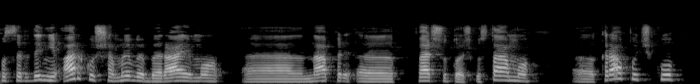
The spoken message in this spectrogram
посередині аркуша ми вибираємо е, на, е, першу точку. Ставимо е, крапочку.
